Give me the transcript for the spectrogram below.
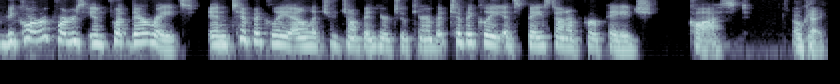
The court reporters input their rates, and typically, I'll let you jump in here too, Karen. But typically, it's based on a per page cost. Okay,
